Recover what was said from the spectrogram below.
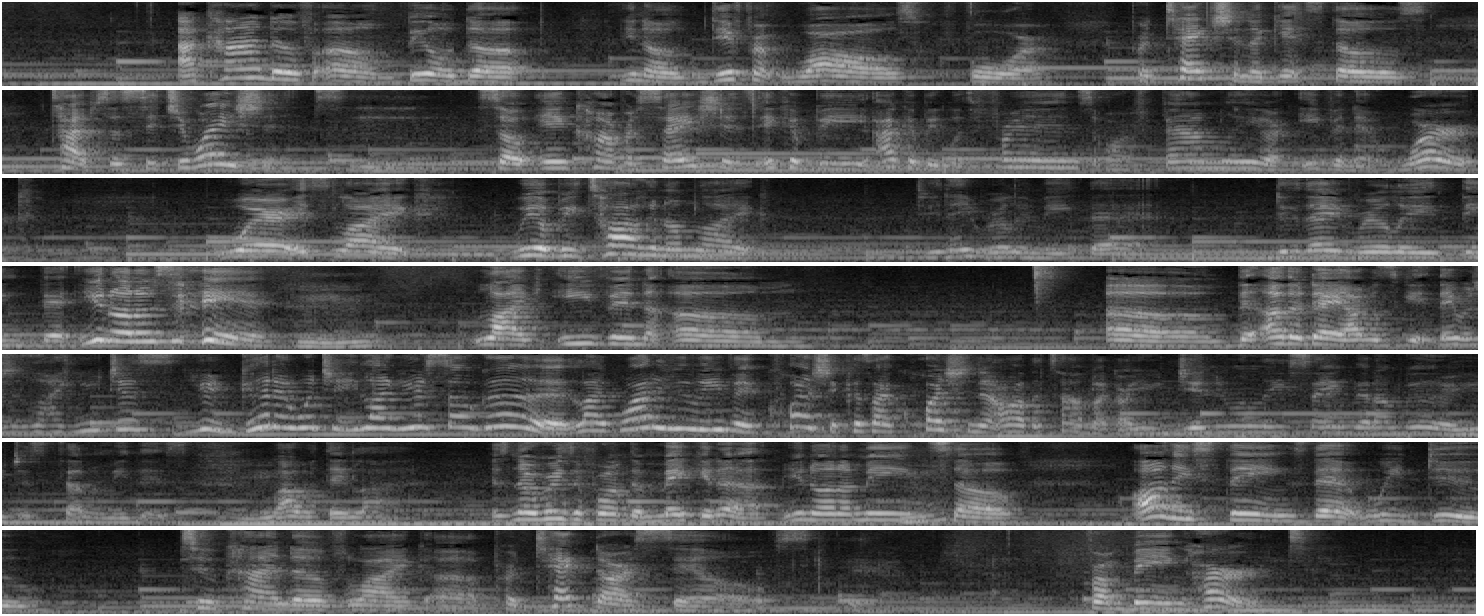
I kind of um, build up, you know, different walls for protection against those types of situations. Mm. So in conversations, it could be I could be with friends or family or even at work where it's like we'll be talking I'm like, do they really mean that? Do they really think that? You know what I'm saying? Mm-hmm. Like even um um the other day I was get they were just like you just you're good at what you like you're so good like why do you even question because I question it all the time like are you genuinely saying that I'm good or are you just telling me this mm-hmm. why would they lie there's no reason for them to make it up. You know what I mean? Mm-hmm. So, all these things that we do to kind of like uh, protect ourselves yeah. from being hurt.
